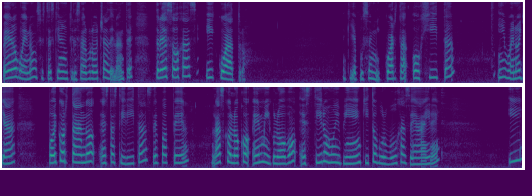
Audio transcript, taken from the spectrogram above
Pero bueno, si ustedes quieren utilizar brocha, adelante. Tres hojas y cuatro. Aquí ya puse mi cuarta hojita. Y bueno, ya voy cortando estas tiritas de papel las coloco en mi globo, estiro muy bien, quito burbujas de aire y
